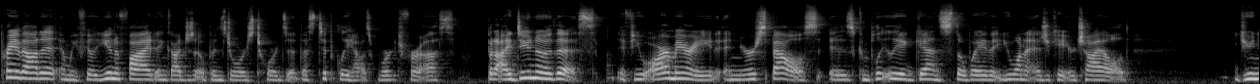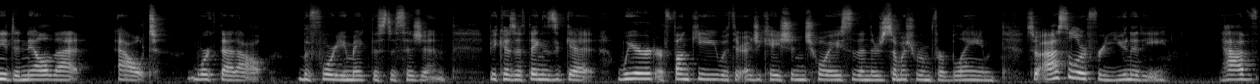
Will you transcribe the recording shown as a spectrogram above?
pray about it, and we feel unified, and God just opens doors towards it. That's typically how it's worked for us. But I do know this if you are married and your spouse is completely against the way that you want to educate your child, you need to nail that out, work that out before you make this decision because if things get weird or funky with your education choice, then there's so much room for blame. So ask the Lord for unity. Have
